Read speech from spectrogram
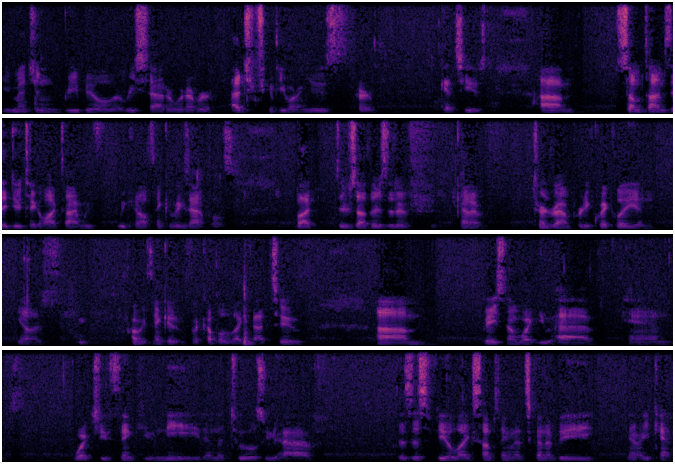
you mentioned rebuild or reset or whatever adjective you want to use or gets used. Um, sometimes they do take a long time. We we can all think of examples, but there's others that have kind of turned around pretty quickly, and you know, we probably think of a couple like that too. Um, based on what you have and what you think you need and the tools you have, does this feel like something that's going to be, you know, you can't,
